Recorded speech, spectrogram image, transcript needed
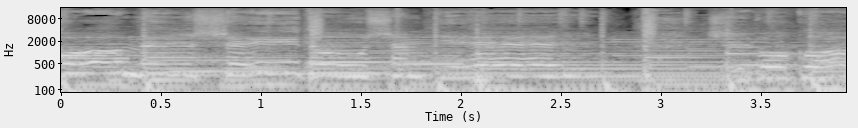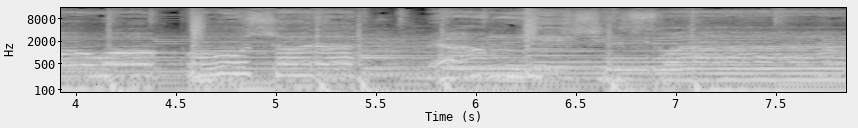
我们谁都善变，只不过我不舍得让一切 toi.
